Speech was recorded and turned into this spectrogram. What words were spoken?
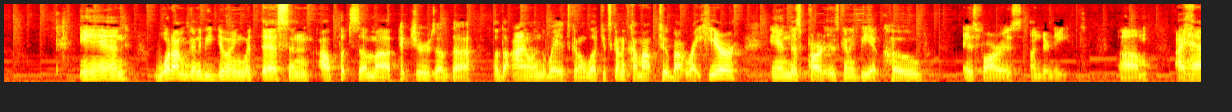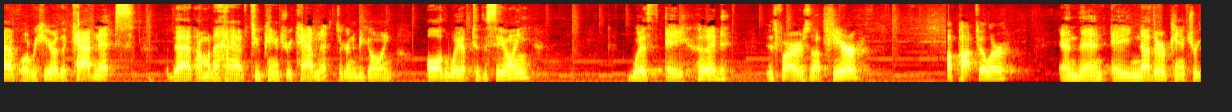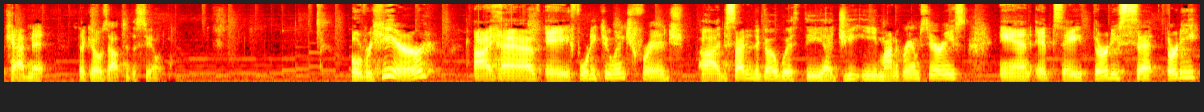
And what I'm gonna be doing with this, and I'll put some uh, pictures of the of the island the way it's gonna look. It's gonna come out to about right here, and this part is gonna be a cove as far as underneath. Um, I have over here the cabinets that I'm gonna have two pantry cabinets. They're gonna be going all the way up to the ceiling with a hood as far as up here, a pot filler, and then another pantry cabinet that goes out to the ceiling. Over here, I have a 42 inch fridge. Uh, I decided to go with the uh, GE Monogram series, and it's a 30 set 30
